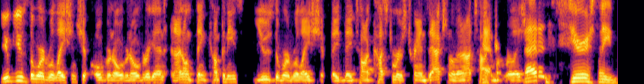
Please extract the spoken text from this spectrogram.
you've used the word relationship over and over and over again. And I don't think companies use the word relationship. They, they talk customers transactional. They're not talking yeah, about relationship. That is seriously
